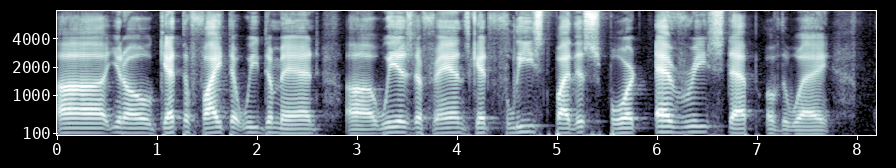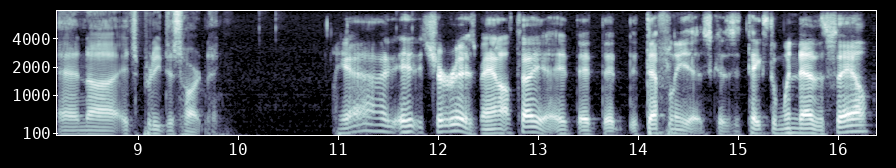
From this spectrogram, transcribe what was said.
Uh, you know, get the fight that we demand. Uh, we as the fans get fleeced by this sport every step of the way, and uh, it's pretty disheartening. Yeah, it, sure is, man. I'll tell you, it it, it, it definitely is because it takes the wind out of the sail,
